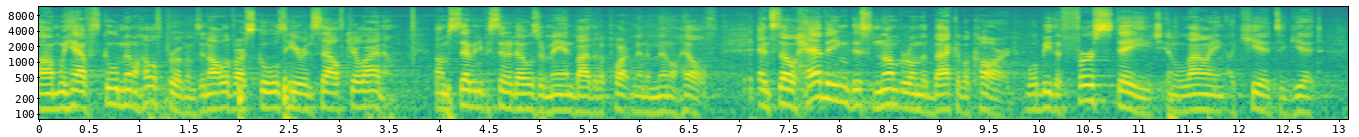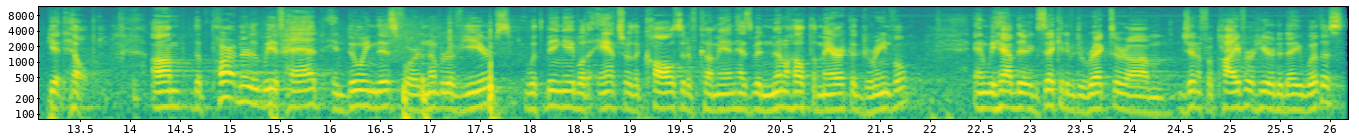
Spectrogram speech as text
Um, we have school mental health programs in all of our schools here in South Carolina. 70% um, of those are manned by the Department of Mental Health. And so having this number on the back of a card will be the first stage in allowing a kid to get, get help. Um, the partner that we have had in doing this for a number of years with being able to answer the calls that have come in has been Mental Health America Greenville. And we have their executive director, um, Jennifer Piver, here today with us,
